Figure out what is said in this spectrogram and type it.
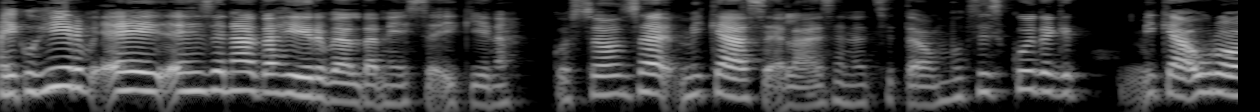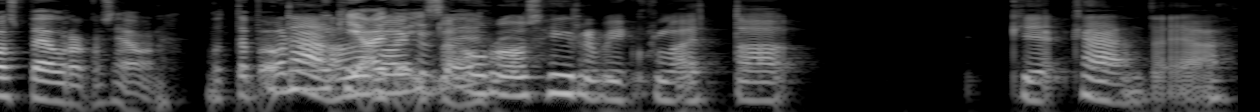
Ei, kun hirvi, ei, ei se näytä hirveltä niissä ikinä, kun se on se, mikä se eläin se nyt sitten on. Mutta siis kuitenkin, mikä urospeurako se on. Mutta on Täällä nekin aika isoja. uroshirvi, kun laittaa kääntäjää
